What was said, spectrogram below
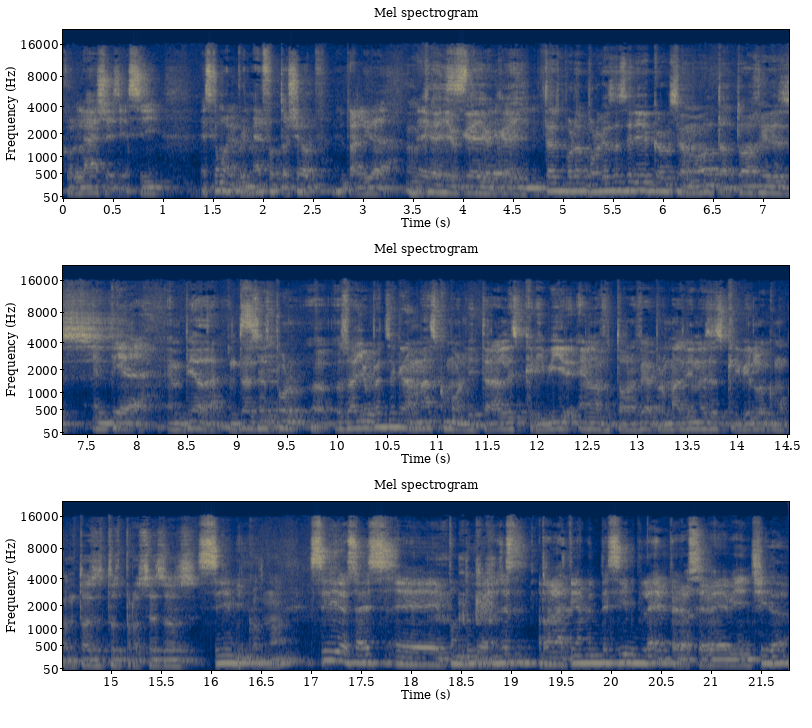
collages y así. Es como el primer Photoshop, en realidad. Ok, ok, ok. Este, Entonces, por, porque esa serie creo que se llamaba Tatuajes... En piedra. En piedra. Entonces es por... O sea, yo pensé que era más como literal escribir en la fotografía, pero más bien es escribirlo como con todos estos procesos sí. químicos, ¿no? Sí, o sea, es... Eh, es relativamente simple, pero se ve bien chido.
